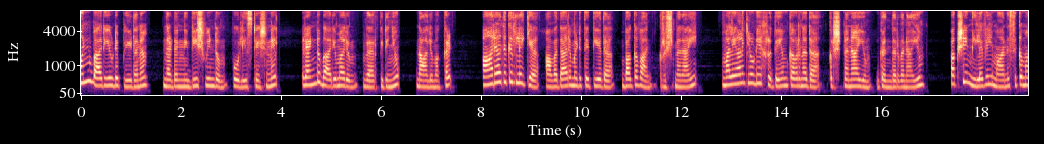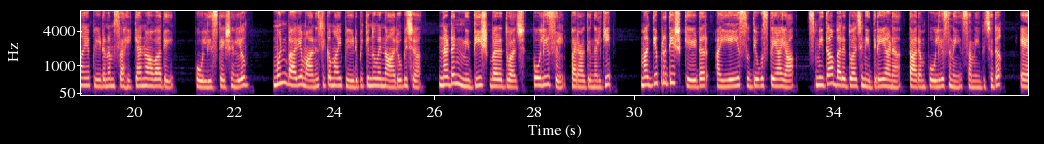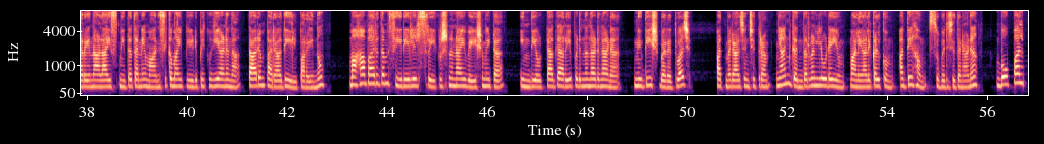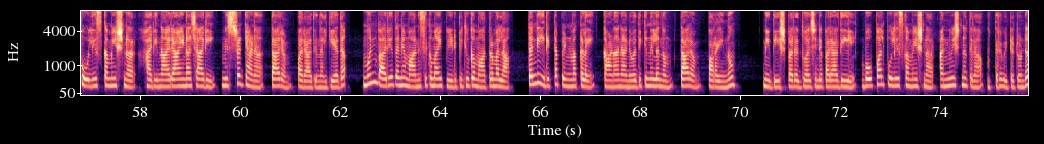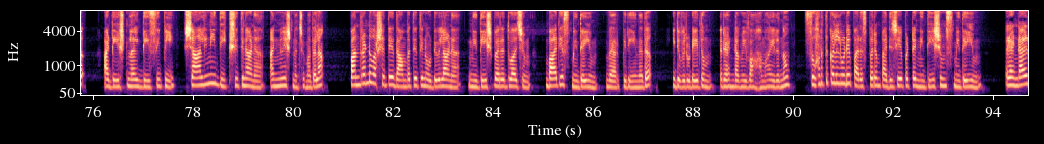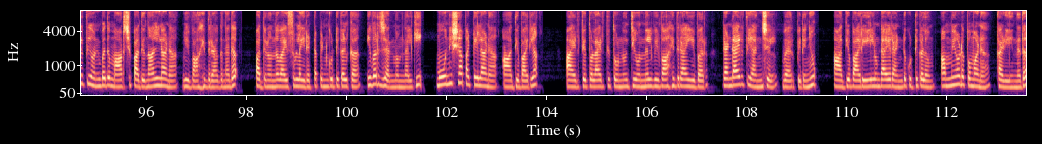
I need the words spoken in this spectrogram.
മുൻ ഭാര്യയുടെ പീഡനം നടൻ നിതീഷ് വീണ്ടും പോലീസ് സ്റ്റേഷനിൽ രണ്ടു ഭാര്യമാരും വേർപിരിഞ്ഞു നാലു മക്കൾ. ആരാധകരിലേക്ക് അവതാരമെടുത്തെത്തിയത് ഭഗവാൻ കൃഷ്ണനായി. മലയാളികളുടെ ഹൃദയം കവർന്നത് കൃഷ്ണനായും ഗന്ധർവനായും. പക്ഷേ നിലവിൽ മാനസികമായ പീഡനം സഹിക്കാനാവാതെ പോലീസ് സ്റ്റേഷനിലും മുൻ ഭാര്യ മാനസികമായി പീഡിപ്പിക്കുന്നുവെന്ന് ആരോപിച്ച് നടൻ നിതീഷ് ഭരദ്വാജ് പോലീസിൽ പരാതി നൽകി. Madhya Pradesh cadre I A S ഉദ്യോഗസ്ഥയായ Smitha ഭരദ്വാജിനെതിരെയാണ് താരം പോലീസിനെ സമീപിച്ചത്. ഏറെ നാളായി സ്മിത തന്നെ മാനസികമായി പീഡിപ്പിക്കുകയാണെന്ന് താരം പരാതിയിൽ പറയുന്നു. മഹാഭാരതം സീരിയലിൽ ശ്രീകൃഷ്ണനായി വേഷമിട്ട് ഇന്ത്യ ഒട്ടാകെ അറിയപ്പെടുന്ന നടനാണ് നിതീഷ് ഭരദ്വാജ്. പത്മരാജൻ ചിത്രം ഞാൻ ഗന്ധർവനിലൂടെയും മലയാളികൾക്കും അദ്ദേഹം സുപരിചിതനാണ്. ഭോപ്പാൽ പോലീസ് കമ്മീഷണർ ഹരിനാരായണാചാരി മിശ്രയ്ക്കാണ് താരം പരാതി നൽകിയത്. മുൻ ഭാര്യ തന്നെ മാനസികമായി പീഡിപ്പിക്കുക മാത്രമല്ല തന്റെ ഇരട്ട പെൺമക്കളെ കാണാൻ അനുവദിക്കുന്നില്ലെന്നും താരം പറയുന്നു. നിതീഷ് ഭരദ്വാജിന്റെ പരാതിയിൽ ഭോപ്പാൽ പോലീസ് കമ്മീഷണർ അന്വേഷണത്തിന് ഉത്തരവിട്ടിട്ടുണ്ട്. Additional D C P Shalini ദീക്ഷിത്തിനാണ് അന്വേഷണ ചുമതല. പന്ത്രണ്ട് വർഷത്തെ ദാമ്പത്യത്തിനൊടുവിലാണ് നിതീഷ് ഭരദ്വാജും ഭാര്യ സ്മിതയും വേർപിരിയുന്നത് ഇരുവരുടേതും രണ്ടാം വിവാഹമായിരുന്നു. സുഹൃത്തുക്കളിലൂടെ പരസ്പരം പരിചയപ്പെട്ട നിതീഷും സ്മിതയും രണ്ടായിരത്തി ഒൻപത് മാർച്ച് പതിനാലിനാണ് വിവാഹിതരാകുന്നത്. പതിനൊന്ന് വയസ്സുള്ള ഇരട്ട പെൺകുട്ടികൾക്ക് ഇവർ ജന്മം നൽകി. മോനിഷ പട്ടേലാണ് ആദ്യ ഭാര്യ. ആയിരത്തി തൊള്ളായിരത്തി തൊണ്ണൂറ്റി ഒന്നിൽ വിവാഹിതരായ ഇവർ രണ്ടായിരത്തി അഞ്ചിൽ വേർപിരിഞ്ഞു. ആദ്യ ഭാര്യയിലുണ്ടായ രണ്ട് കുട്ടികളും അമ്മയോടൊപ്പമാണ് കഴിയുന്നത്.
